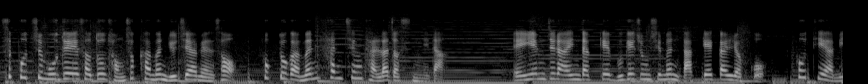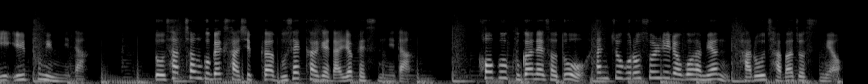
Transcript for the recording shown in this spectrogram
스포츠 모드에서도 정숙함은 유지하면서 속도감은 한층 달라졌습니다. AMG 라인답게 무게중심은 낮게 깔렸고 스포티함이 일품입니다. 또 4940가 무색하게 날렵했습니다. 커브 구간에서도 한쪽으로 쏠리려고 하면 바로 잡아줬으며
